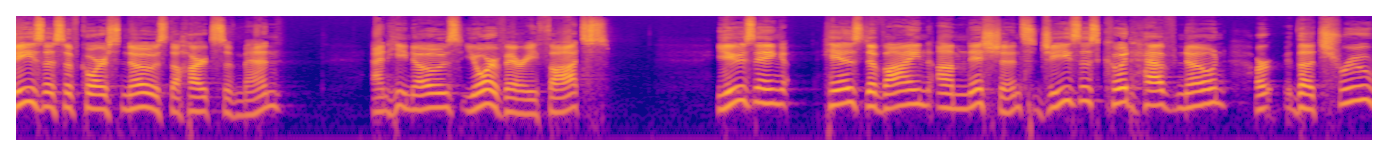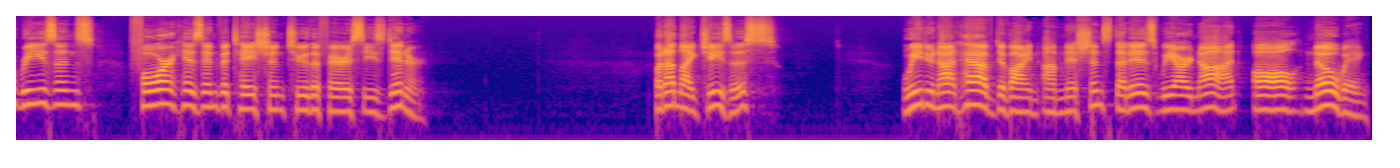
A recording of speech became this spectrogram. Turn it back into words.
Jesus, of course, knows the hearts of men, and he knows your very thoughts. Using his divine omniscience, Jesus could have known or the true reasons for his invitation to the Pharisees' dinner. But unlike Jesus, we do not have divine omniscience. That is, we are not all knowing.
